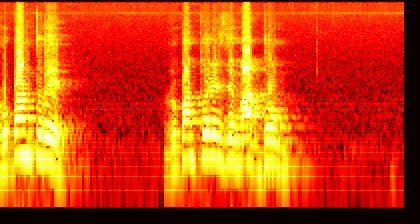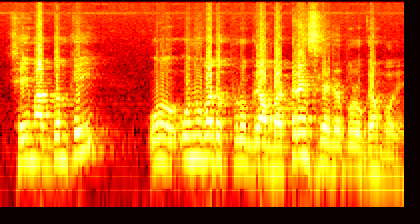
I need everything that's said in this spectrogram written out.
রূপান্তরের রূপান্তরের যে মাধ্যম, সেই মাধ্যমকেই অনুবাদক প্রোগ্রাম বা ট্রান্সলেটর প্রোগ্রাম বলে।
